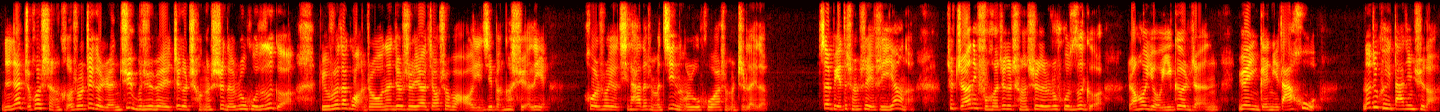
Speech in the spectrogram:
人家只会审核说这个人具不具备这个城市的入户资格。比如说在广州，那就是要交社保以及本科学历，或者说有其他的什么技能入户啊什么之类的。在别的城市也是一样的，就只要你符合这个城市的入户资格，然后有一个人愿意给你搭户，那就可以搭进去的。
